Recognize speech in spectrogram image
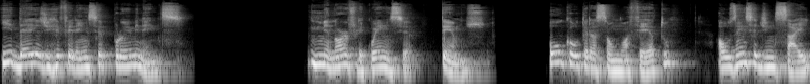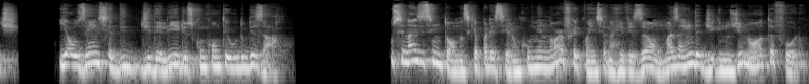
e ideias de referência proeminentes. Em menor frequência, temos pouca alteração no afeto, ausência de insight e ausência de, de delírios com conteúdo bizarro. Os sinais e sintomas que apareceram com menor frequência na revisão, mas ainda dignos de nota, foram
